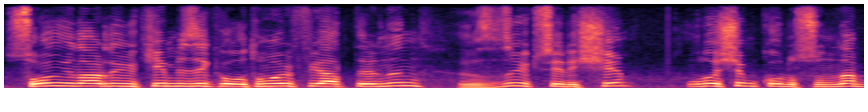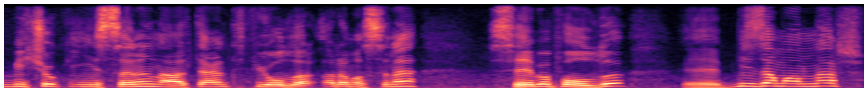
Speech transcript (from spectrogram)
Son yıllarda ülkemizdeki otomobil fiyatlarının hızlı yükselişi ulaşım konusunda birçok insanın alternatif yollar aramasına sebep oldu. Ee, bir zamanlar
